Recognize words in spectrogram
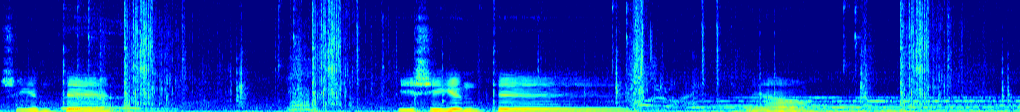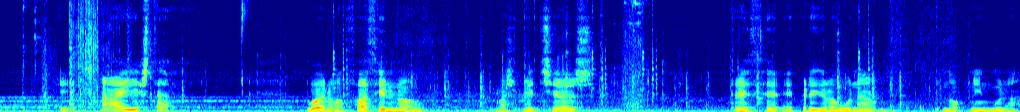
Siguiente. Y siguiente... Y ahí está. Bueno, fácil, ¿no? Más flechas. 13. ¿He perdido alguna? No, ninguna.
